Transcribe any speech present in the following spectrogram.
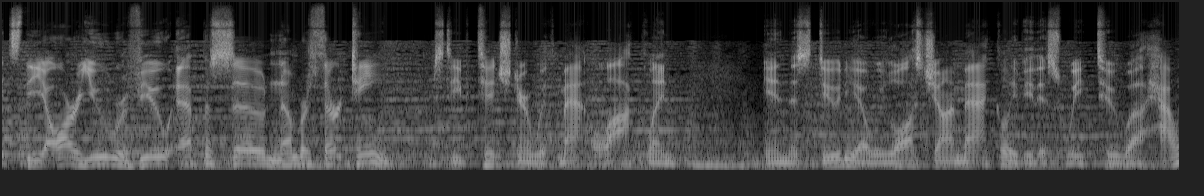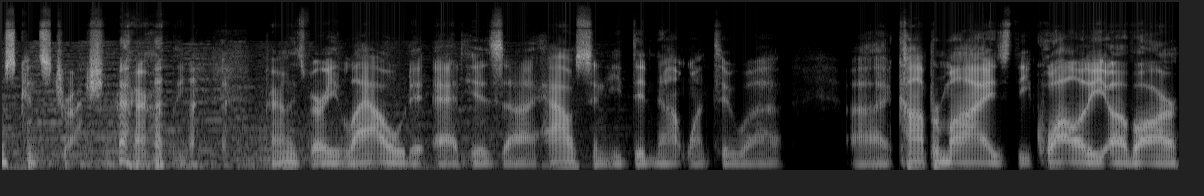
It's the RU Review episode number 13. Steve Titchener with Matt Loughlin in the studio. We lost John McAlevey this week to uh, house construction, apparently. apparently, it's very loud at his uh, house, and he did not want to uh, uh compromise the quality of our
